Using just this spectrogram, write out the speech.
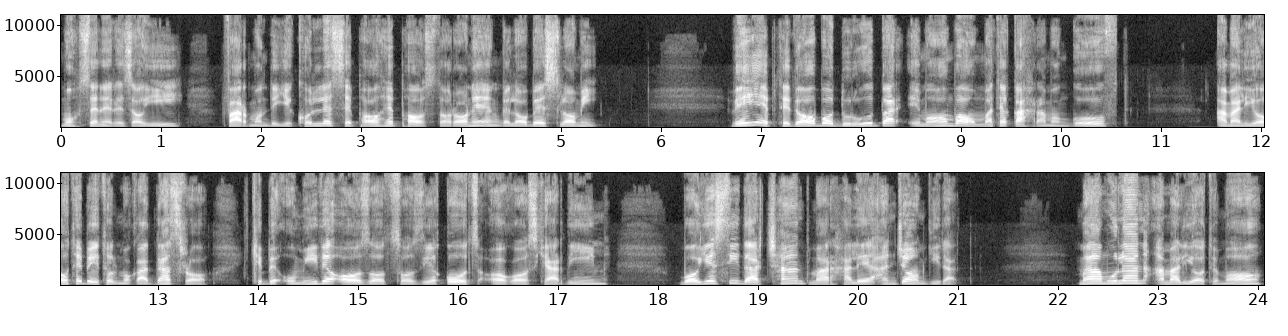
محسن رضایی فرمانده کل سپاه پاسداران انقلاب اسلامی. وی ابتدا با درود بر امام و امت قهرمان گفت عملیات بیت المقدس را که به امید آزادسازی قدس آغاز کردیم بایستی در چند مرحله انجام گیرد. معمولا عملیات ما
